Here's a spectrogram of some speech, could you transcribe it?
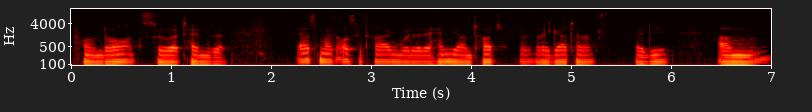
Pendant zur Themse. Erstmals ausgetragen wurde der Henley on Todd Regatta, äh, die, am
